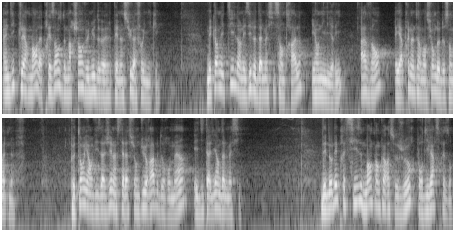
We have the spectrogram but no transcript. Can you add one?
indique clairement la présence de marchands venus de la péninsule à Phoenique. Mais qu'en est-il dans les îles de Dalmatie centrale et en Illyrie, avant et après l'intervention de 229 Peut-on y envisager l'installation durable de Romains et d'Italiens en Dalmatie Des données précises manquent encore à ce jour pour diverses raisons.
